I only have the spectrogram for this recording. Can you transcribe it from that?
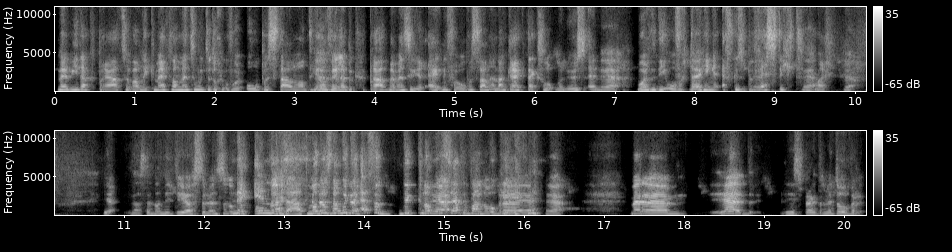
met wie dat ik praat. Zo van, ik merk van mensen moeten ervoor openstaan. Want heel Ja. veel heb ik gepraat met mensen die er eigenlijk niet voor openstaan. En dan krijg ik deksel op mijn neus. En worden die overtuigingen even bevestigd. Ja. Maar, ja, dat zijn dan niet de juiste mensen. op nee, inderdaad. Maar dus dan moet moet je je- even de knop Ja, zeggen van, oké. Ja. Maar ehm, ja, je sprak er net over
